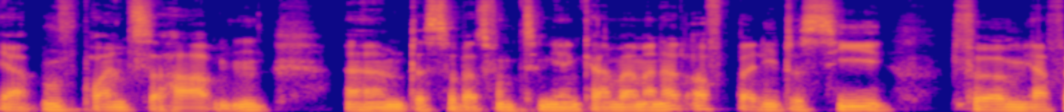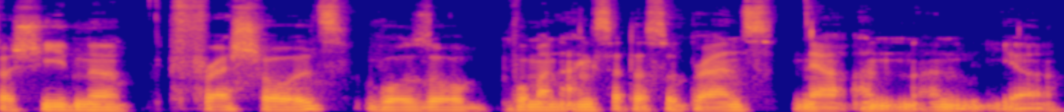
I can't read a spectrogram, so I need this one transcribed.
ja, Proofpoint zu haben, ähm, dass sowas funktionieren kann. Weil man hat oft bei D2C-Firmen ja verschiedene Thresholds, wo so, wo man Angst hat, dass so Brands ja an, an ihr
